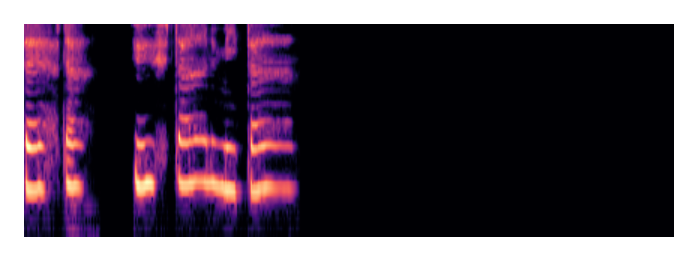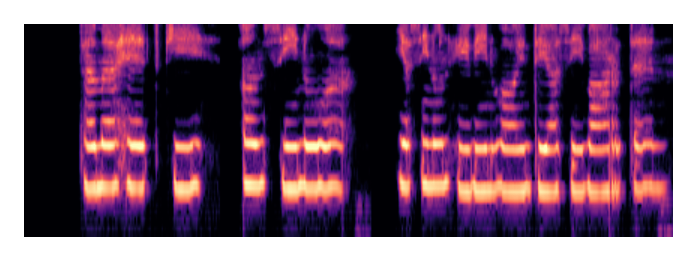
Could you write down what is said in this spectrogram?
tehdä yhtään mitään. Tämä hetki on sinua ja sinun hyvinvointiasi varten.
